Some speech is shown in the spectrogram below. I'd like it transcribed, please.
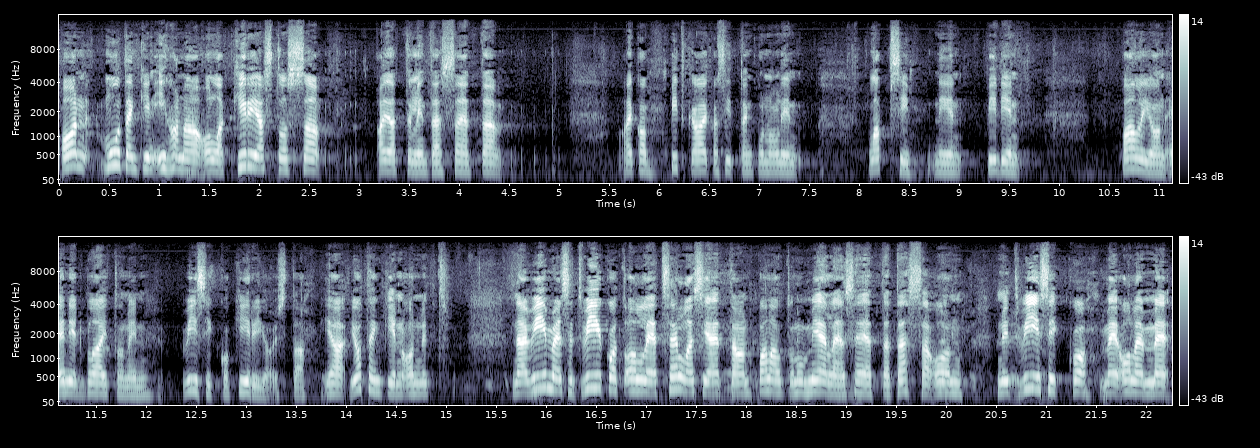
On muutenkin ihanaa olla kirjastossa. Ajattelin tässä, että aika pitkä aika sitten, kun olin lapsi, niin pidin paljon Enid Blytonin viisikkokirjoista. Ja jotenkin on nyt nämä viimeiset viikot olleet sellaisia, että on palautunut mieleen se, että tässä on nyt viisikko, me olemme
